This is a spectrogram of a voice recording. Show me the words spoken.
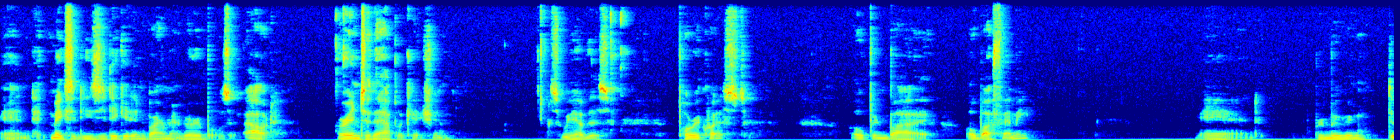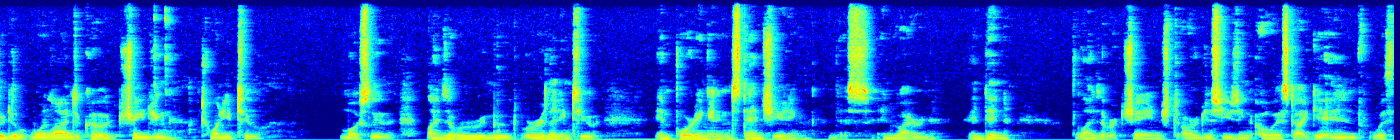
and it makes it easy to get environment variables out or into the application. So we have this pull request opened by Obafemi and removing 31 lines of code, changing 22. Mostly the lines that were removed were relating to importing and instantiating this environment. And then the lines that were changed are just using os.getenv with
